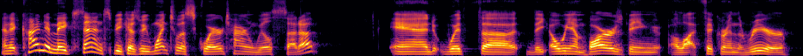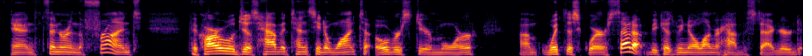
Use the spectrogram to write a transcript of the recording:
and it kind of makes sense because we went to a square tire and wheel setup, and with uh, the OEM bars being a lot thicker in the rear and thinner in the front, the car will just have a tendency to want to oversteer more um, with the square setup because we no longer have the staggered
